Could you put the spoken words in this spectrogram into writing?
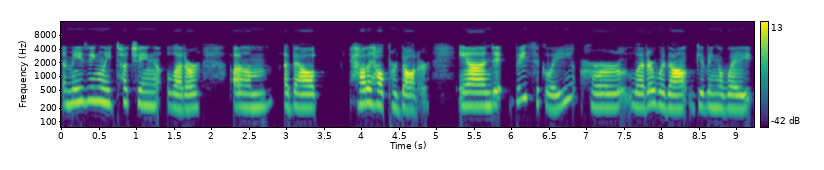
amazingly touching letter um, about how to help her daughter. And basically, her letter, without giving away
